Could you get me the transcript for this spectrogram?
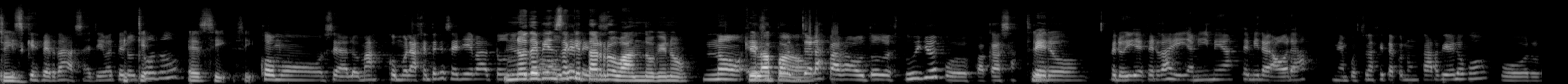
Es que es verdad, o sea, llévatelo todo. Es, sí, sí. Como, o sea, lo más, como la gente que se lleva todo. No te pienses que estás robando, que no. No, que pagado. ya lo has pagado todo, es tuyo, pues para casa. Pero, pero es verdad, y a mí me hace, mira, ahora me han puesto una cita con un cardiólogo por,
